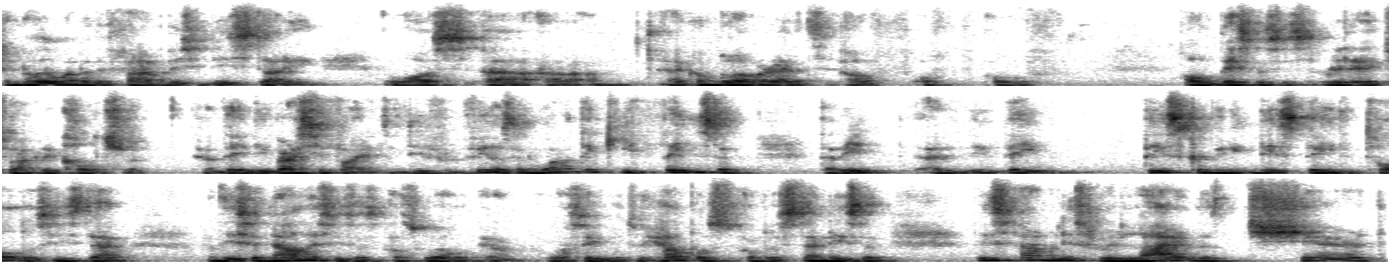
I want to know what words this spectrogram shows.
another one of the families in this study was uh, a, a, conglomerate of, of, of, of, businesses related to agriculture. And they diversified in different fields. And one of the key things that, that it, uh, they, this, community, this data told us is that this analysis as, as well uh, was able to help us understand is that these families rely on the shared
